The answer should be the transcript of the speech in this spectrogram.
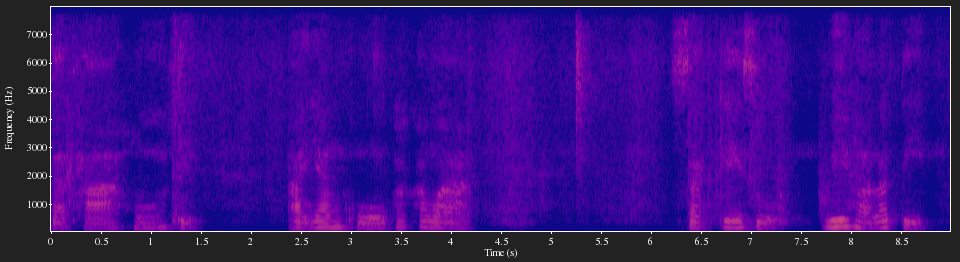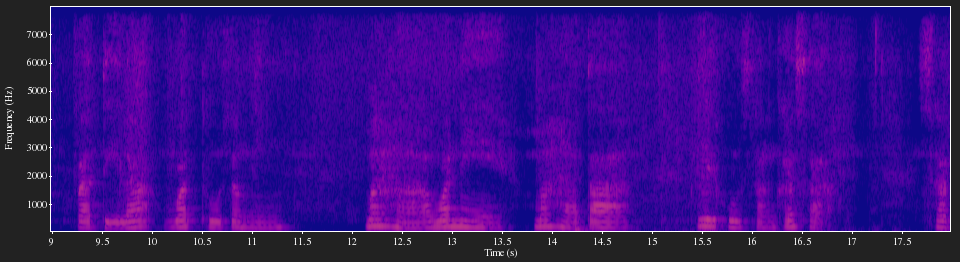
ตถาโหติอายังโขภควา สักเกสุ วิหารติปฏิละวัตถุสมิง มหาวเน มหาตา พิคุสังคสะ สัท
